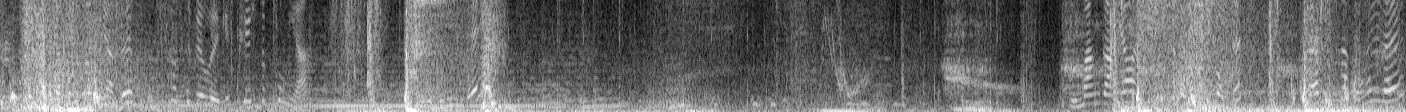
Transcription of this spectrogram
약은 스턴트 배우에게 필수품이야. 누군데? 도망가면 죽거든. 짜증나게 할래?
